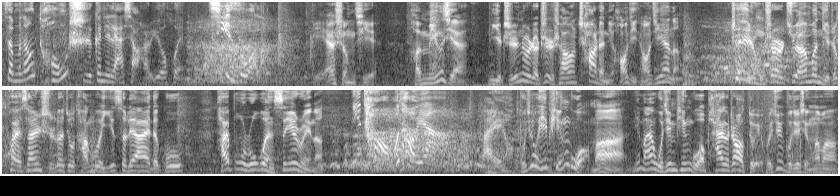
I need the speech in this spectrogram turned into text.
怎么能同时跟这俩小孩约会，气死我了。别生气，很明显，你侄女的智商差着你好几条街呢。这种事儿居然问你这快三十了就谈过一次恋爱的姑，还不如问 Siri 呢。你讨不讨厌啊？哎呦，不就一苹果吗？你买五斤苹果拍个照怼回去不就行了吗？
